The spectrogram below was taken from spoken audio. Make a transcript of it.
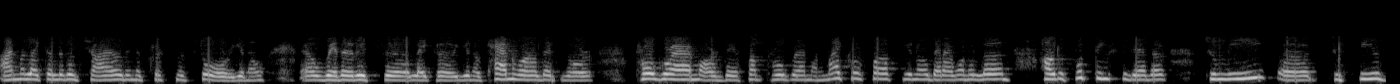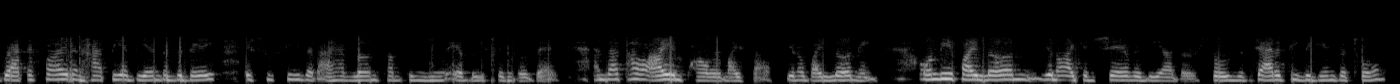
I'm a, like a little child in a Christmas store, you know, uh, whether it's uh, like a, you know, Canva that your program or there's some program on Microsoft, you know, that I want to learn how to put things together to me, uh, to feel gratified and happy at the end of the day is to see that I have learned something new every single day. And that's how I empower myself, you know, by learning. Only if I learn, you know, I can share with the others. So the charity begins at home.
